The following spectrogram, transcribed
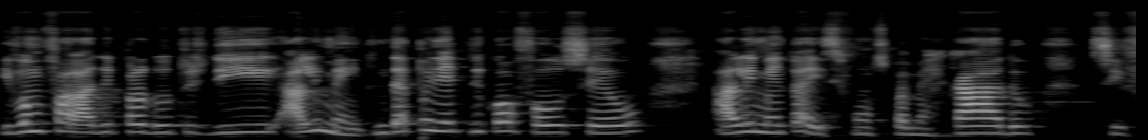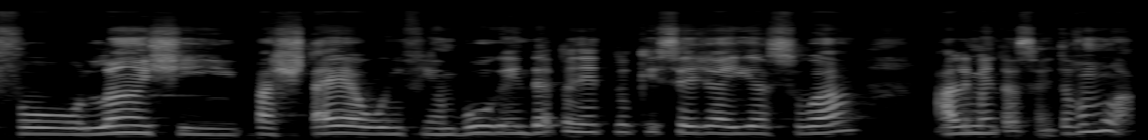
E vamos falar de produtos de alimento, independente de qual for o seu alimento aí. Se for um supermercado, se for lanche, pastel, enfim, hambúrguer, independente do que seja aí a sua alimentação. Então vamos lá.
